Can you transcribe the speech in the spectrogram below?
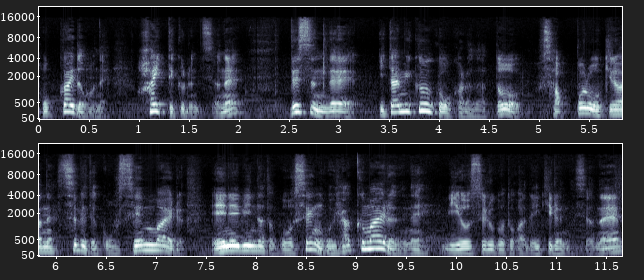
北海道もね入ってくるんですよね。ですんで伊丹空港からだと札幌沖縄ね全て5000マイル。ANA 便だと5500マイルでね利用することができるんですよね。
